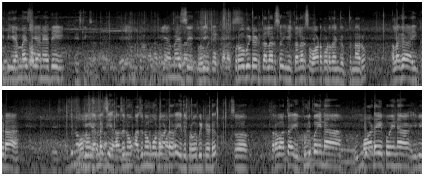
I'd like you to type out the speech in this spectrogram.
ఇవి ఎంఎస్జి అనేది ఎంఎస్సి ఇది ప్రోబిటెడ్ కలర్స్ ఈ కలర్స్ వాడకూడదని చెప్తున్నారు. అలాగా ఇక్కడ ఈ ఎంఎస్జి అజను అజనోమోటో అంటారు ఇది ప్రోబిటెడ్ సో తర్వాత ఈ కుళ్ళిపోయిన పాడైపోయిన ఇవి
